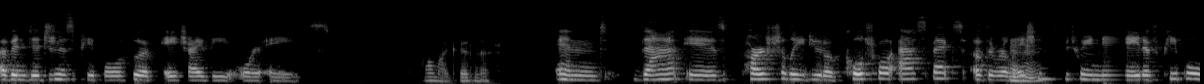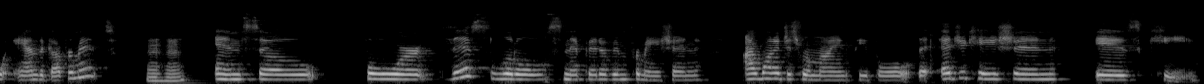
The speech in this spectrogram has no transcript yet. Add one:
of Indigenous people who have HIV or AIDS. Oh my goodness. And that is partially due to cultural aspects of the mm-hmm. relations mm-hmm. between Native people and the government. Mm-hmm. And so, for this little snippet of information, I want to just remind people that education is key,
